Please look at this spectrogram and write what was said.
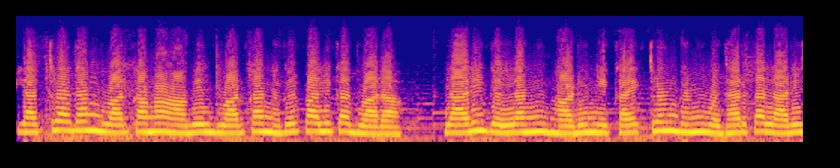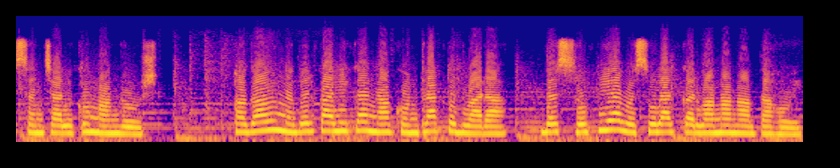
યાત્રાધામ દ્વારકામાં આવેલ દ્વારકા નગરપાલિકા દ્વારા લારી ગલ્લાનું ભાડું એકાએક ત્રણ ગણું વધારતા લારી સંચાલકો માંગરોષ અગાઉ નગરપાલિકાના કોન્ટ્રાક્ટ દ્વારા દસ રૂપિયા વસૂલાત કરવામાં આવતા હોય.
